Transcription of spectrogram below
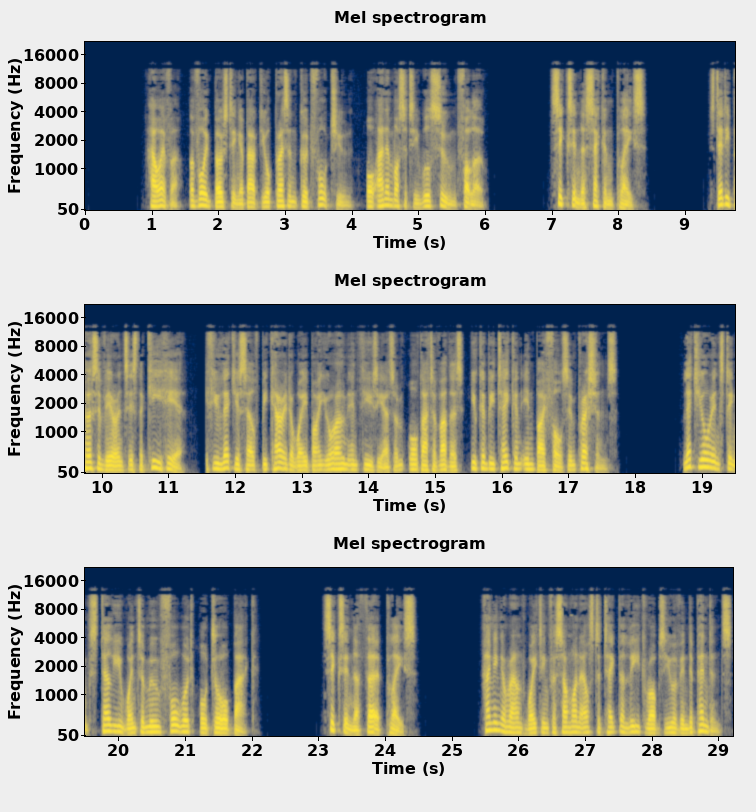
However, avoid boasting about your present good fortune, or animosity will soon follow. 6 in the second place. Steady perseverance is the key here, if you let yourself be carried away by your own enthusiasm or that of others, you can be taken in by false impressions. Let your instincts tell you when to move forward or draw back. 6 in the third place. Hanging around waiting for someone else to take the lead robs you of independence.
